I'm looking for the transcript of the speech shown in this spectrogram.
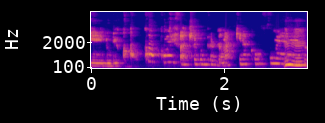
viene il dubbio, come, faccio a comprare una macchina? Come... Mm-hmm.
